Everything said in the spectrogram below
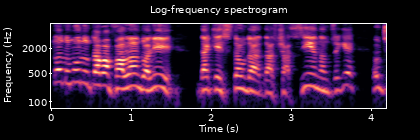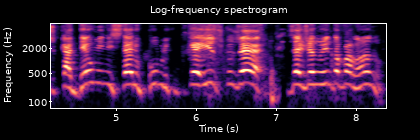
todo mundo estava falando ali da questão da, da chacina, não sei o quê. Eu disse, cadê o Ministério Público? Porque é isso que o Zé, Zé Genuíno está falando.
